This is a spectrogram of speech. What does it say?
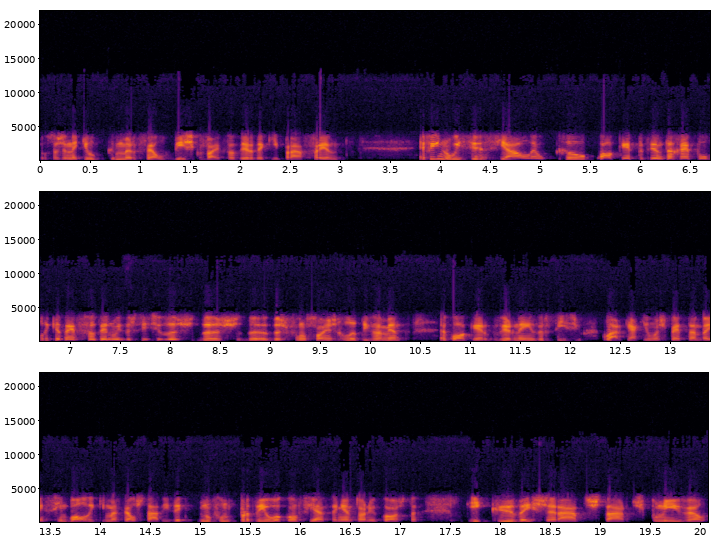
ou seja, naquilo que Marcelo diz que vai fazer daqui para a frente, enfim, no essencial é o que qualquer Presidente da República deve fazer no exercício das, das, das, funções relativamente a qualquer governo em exercício. Claro que há aqui um aspecto também simbólico, e Marcelo está a dizer que, no fundo, perdeu a confiança em António Costa e que deixará de estar disponível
